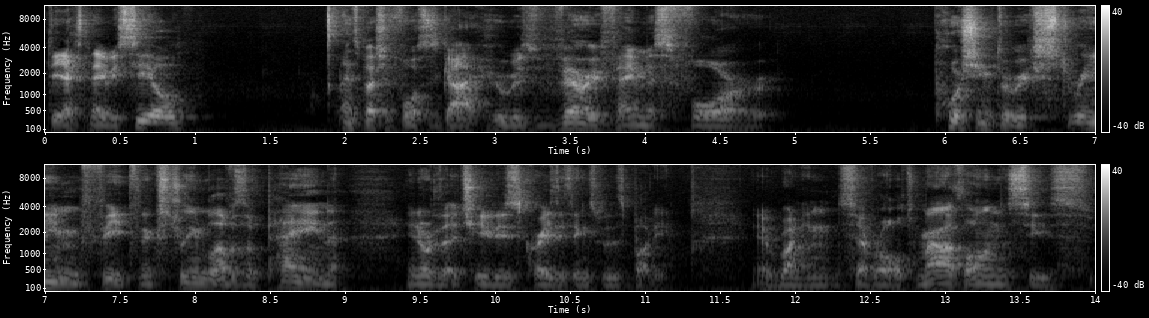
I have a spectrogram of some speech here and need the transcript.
The ex Navy SEAL and Special Forces guy who was very famous for pushing through extreme feats and extreme levels of pain in order to achieve these crazy things with his body you know, running several ultra marathons. He's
